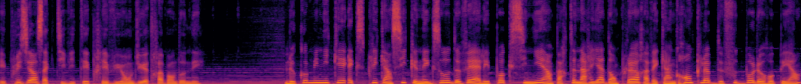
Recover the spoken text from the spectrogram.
Et plusieurs activités prévues ont dû être abandonnées. Le communiqué explique ainsi que Nexo devait à l'époque signer un partenariat d'ampleur avec un grand club de football européen,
